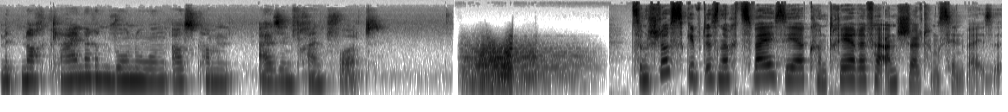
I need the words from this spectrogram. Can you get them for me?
mit noch kleineren Wohnungen auskommen als in Frankfurt. Zum Schluss gibt es noch zwei sehr konträre Veranstaltungshinweise.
